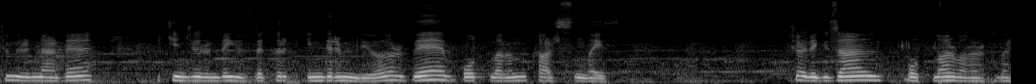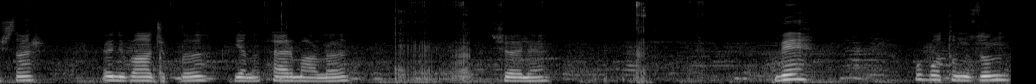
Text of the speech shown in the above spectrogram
Tüm ürünlerde ikinci üründe yüzde 40 indirim diyor ve botların karşısındayız. Şöyle güzel botlar var arkadaşlar. Önü bağcıklı, yanı fermarlı. Şöyle. Ve bu botumuzun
